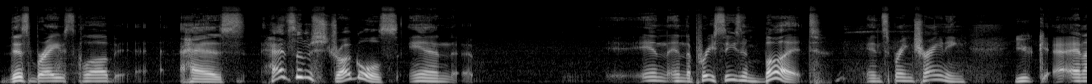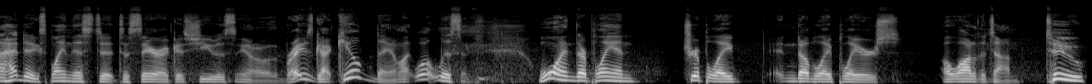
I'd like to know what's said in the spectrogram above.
this Braves club has had some struggles in in in the preseason, but in spring training. You and I had to explain this to, to Sarah because she was, you know, the Braves got killed today. I'm like, well, listen, one, they're playing AAA and AA players a lot of the time. Two,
